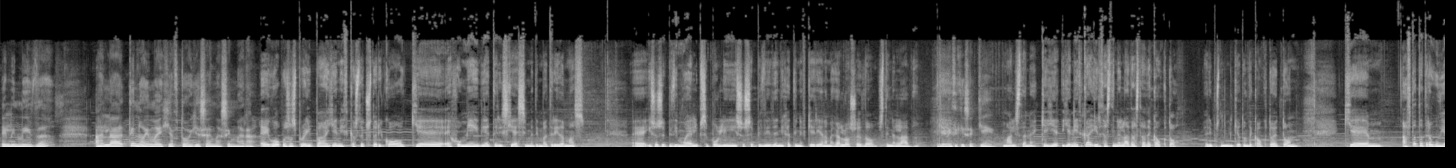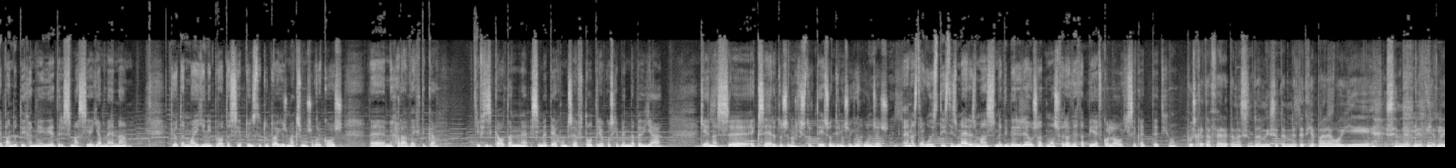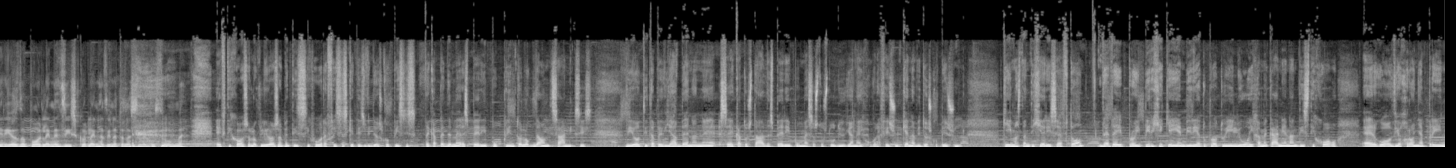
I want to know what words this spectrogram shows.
Ελληνίδα. Αλλά τι νόημα έχει αυτό για σένα σήμερα; Εγώ, όπως σας προείπα, γεννήθηκα στο εξωτερικό και έχω μια ιδιαίτερη σχέση με την πατρίδα μας. Ε, ίσως επειδή μου έλειψε πολύ, ίσως επειδή δεν είχα την ευκαιρία να μεγαλώσω εδώ, στην Ελλάδα. Γεννήθηκες εκεί; Μάλιστα, ναι. Και γε- γεννήθηκα, ήρθα στην Ελλάδα στα 18, περίπου στην ηλικία των 18 ετών. Και μ, αυτά τα τραγούδια πάντοτε είχαν μια ιδιαίτερη σημασία για μένα. Και όταν μου έγινε η πρόταση από το Ινστιτούτο Άγιος Μάξιμος ο Γρεκός, ε, με χαρά δέχτηκα. Και φυσικά όταν ε, συμμετέχουν σε αυτό 350 παιδιά και ένας ε, εξαίρετος ενορχιστρωτής, ο Ντίνος ο Γεωργούντζος, ένας τραγουδιστής στις μέρες μας με την περιραίουσα ατμόσφαιρα δεν θα πει εύκολα όχι σε κάτι τέτοιο. Πώς καταφέρατε να συντονίσετε μια τέτοια παραγωγή σε μια τέτοια περίοδο που όλα είναι δύσκολα, είναι αδύνατο να συναντηθούμε; Ευτυχώς ολοκληρώσαμε τις ηχογραφήσεις και τις βιντεοσκοπήσεις 15 μέρες περίπου πριν το lockdown της Άνοιξης. Διότι τα παιδιά μπαίνανε σε εκατοστάδες περίπου μέσα στο στούντιο για να ηχογραφήσουν και να βιντεοσκοπήσουν. Και ήμασταν τυχεροί σε αυτό. Βέβαια, προπήρχε και η εμπειρία του πρώτου ήλιου. Είχαμε κάνει ένα αντίστοιχο έργο δύο χρόνια πριν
